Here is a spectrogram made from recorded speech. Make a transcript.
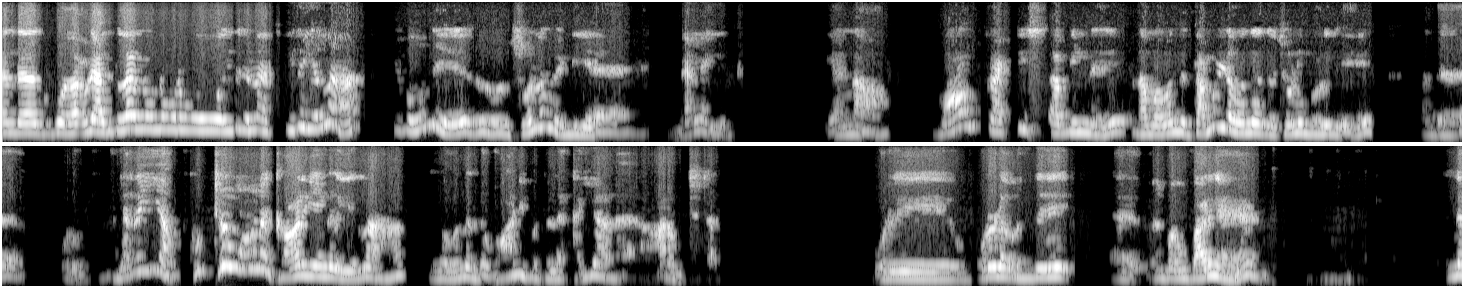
அந்த அப்படி அதுக்கெல்லாம் இன்னும் ஒரு இது என்ன இதையெல்லாம் இப்போ வந்து சொல்ல வேண்டிய நிலை இருக்கு. ஏன்னா வாங் பிராக்டிஸ் அப்படின்னு நம்ம வந்து தமிழ்ல வந்து அதை சொல்லும் பொழுது அந்த ஒரு நிறைய குற்றமான காரியங்களை எல்லாம் இவங்க வந்து அந்த வாணிபத்துல கையாள ஆரம்பிச்சுட்டாங்க. ஒரு பொருளை வந்து இப்போ பாருங்க. இந்த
